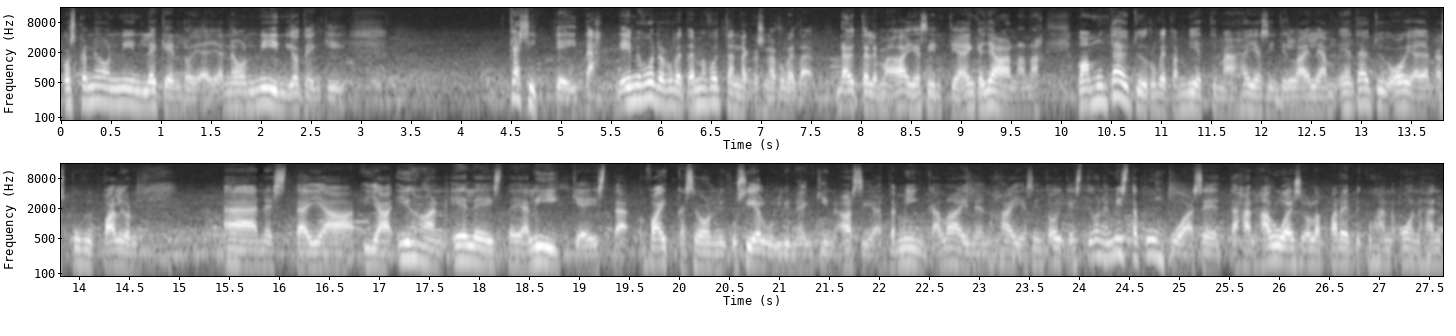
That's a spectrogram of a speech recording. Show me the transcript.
koska ne on niin legendoja ja ne on niin jotenkin käsitteitä. Niin ei me voida ruveta, en mä voi tämän näköisenä ruveta näyttelemään Haijasinttiä enkä Jaanana, vaan mun täytyy ruveta miettimään Haijasintin laille ja meidän täytyy ohjaajan kanssa puhua paljon äänestä ja, ja ihan eleistä ja liikkeistä, vaikka se on niin kuin sielullinenkin asia, että minkälainen haijasinta oikeasti on ja mistä kumpuaa se, että hän haluaisi olla parempi kuin hän on, hän,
